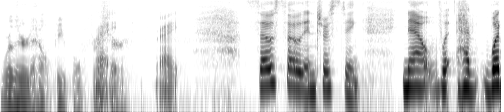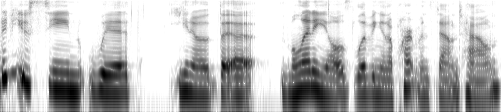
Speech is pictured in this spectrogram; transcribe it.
we're there to help people for right. sure. Right. So so interesting. Now, what have what have you seen with you know the millennials living in apartments downtown,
